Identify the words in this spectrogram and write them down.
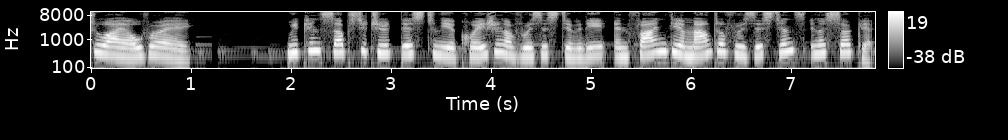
to I over A. We can substitute this to the equation of resistivity and find the amount of resistance in a circuit.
